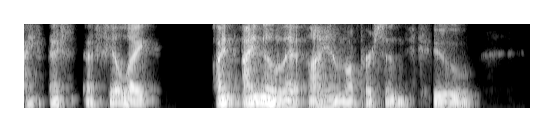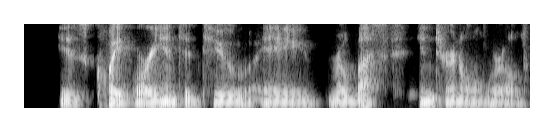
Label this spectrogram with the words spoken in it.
I, I, I feel like I, I know that I am a person who is quite oriented to a robust internal world.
